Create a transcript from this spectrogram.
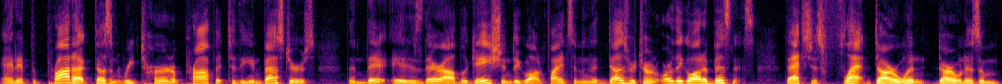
And if the product doesn't return a profit to the investors, then it is their obligation to go out and find something that does return, or they go out of business. That's just flat Darwin Darwinism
